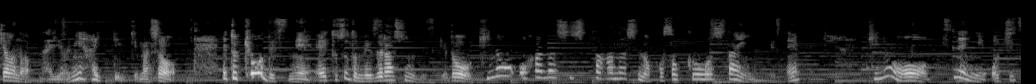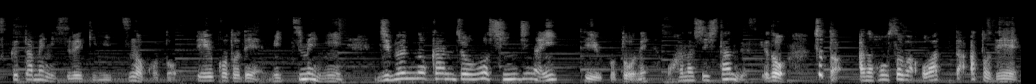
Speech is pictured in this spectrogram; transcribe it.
今日の内容に入っていきましょう。えっと、今日ですね、えっと、ちょっと珍しいんですけど、昨日お話しした話の補足をしたいんですね。昨日、常に落ち着くためにすべき3つのことっていうことで、3つ目に自分の感情を信じないっていうことをね、お話ししたんですけど、ちょっとあの放送が終わった後で、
